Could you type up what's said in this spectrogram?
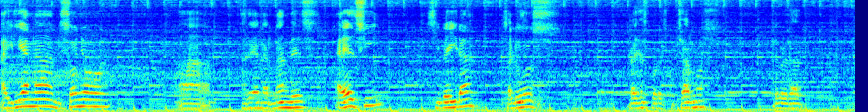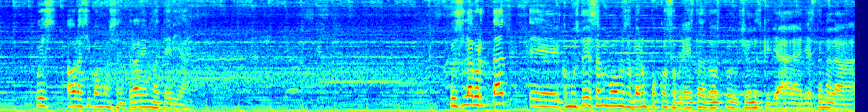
A Iliana Bisoño. A Adriana Hernández. A Elsie Sibeira. Saludos. Gracias por escucharnos. De verdad. Pues ahora sí vamos a entrar en materia. Pues la verdad, eh, como ustedes saben, vamos a hablar un poco sobre estas dos producciones que ya, ya están a la.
